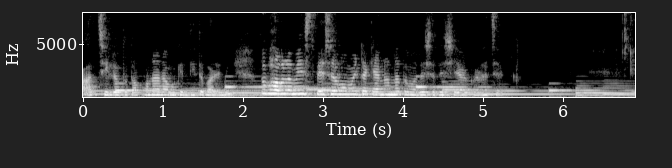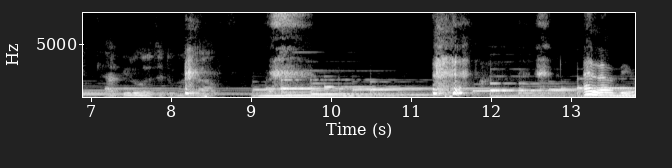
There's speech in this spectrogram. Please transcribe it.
কাজ ছিল তো তখন আর আমাকে দিতে পারেনি। তো ভাবলাম এই স্পেশাল মোমেন্টটা কেন না তোমাদের সাথে শেয়ার করা যাক। Happy rose day to love I love you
